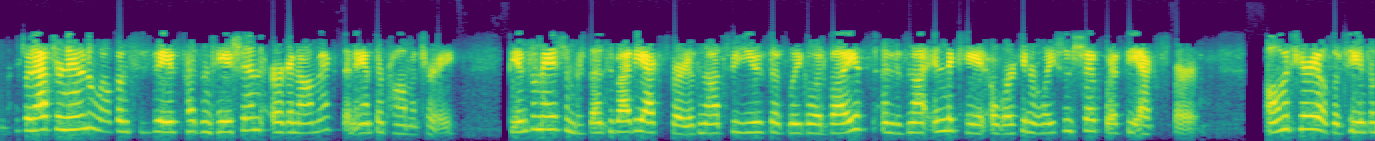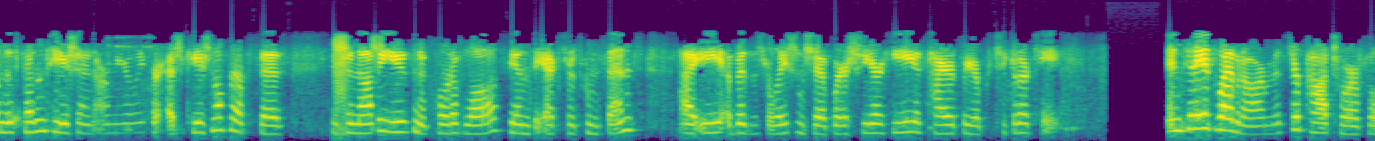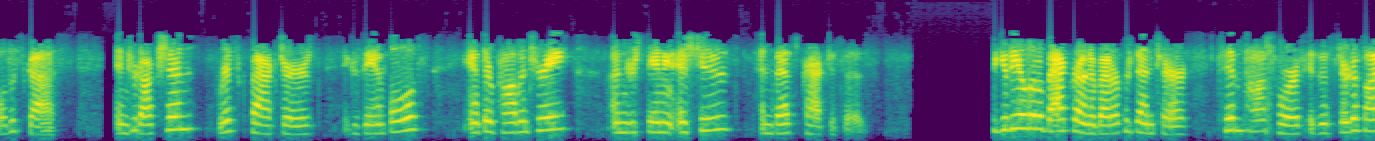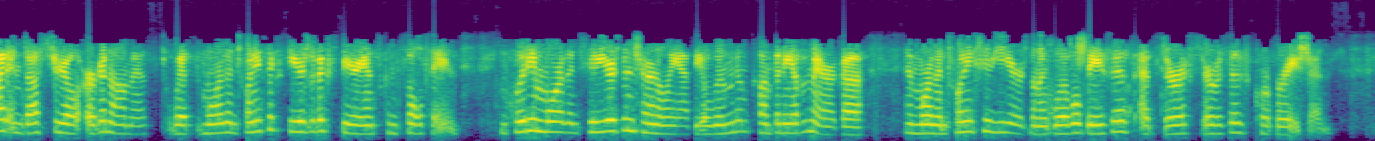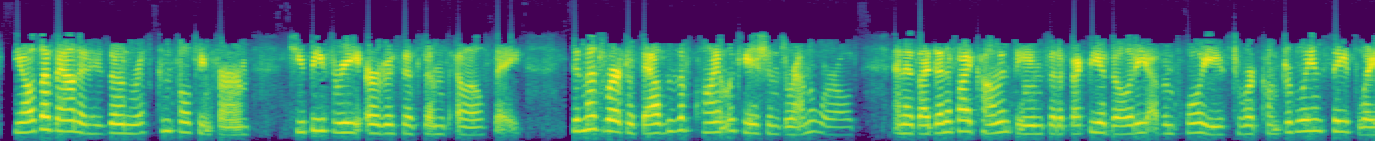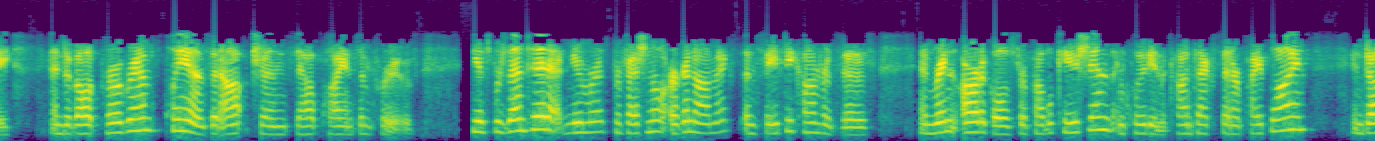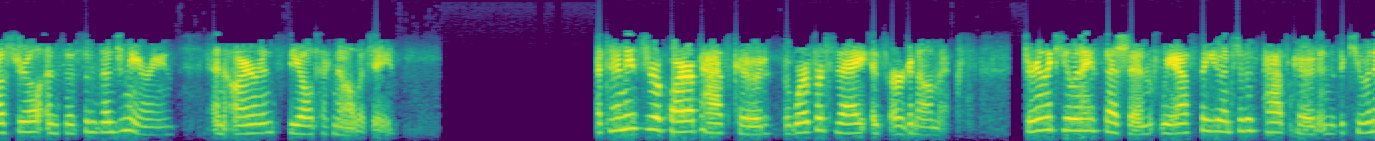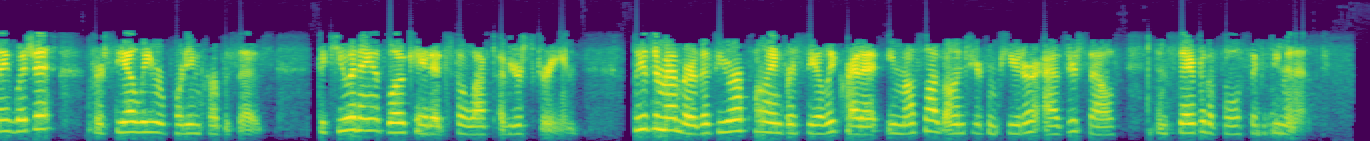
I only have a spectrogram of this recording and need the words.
Good afternoon and welcome to today's presentation, Ergonomics and Anthropometry. The information presented by the expert is not to be used as legal advice and does not indicate a working relationship with the expert. All materials obtained from this presentation are merely for educational purposes and should not be used in a court of law sans the expert's consent, i.e. a business relationship where she or he is hired for your particular case. In today's webinar, Mr. Pottorff will discuss introduction, risk factors, examples, anthropometry, understanding issues, and best practices. To give you a little background about our presenter, Tim Pottorff is a certified industrial ergonomist with more than 26 years of experience consulting, including more than two years internally at the Aluminum Company of America and more than 22 years on a global basis at Zurich Services Corporation. He also founded his own risk consulting firm, QP3 Ergo Systems, LLC. Tim has worked with thousands of client locations around the world and has identified common themes that affect the ability of employees to work comfortably and safely and develop programs, plans, and options to help clients improve. He has presented at numerous professional ergonomics and safety conferences and written articles for publications including the Contact Center Pipeline, Industrial and Systems Engineering, and Iron and Steel Technology. Attendees who require a passcode, the word for today is ergonomics. During the Q&A session, we ask that you enter this passcode into the Q&A widget for CLE reporting purposes. The Q&A is located to the left of your screen. Please remember that if you are applying for CLE credit, you must log on to your computer as yourself and stay for the full 60 minutes.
